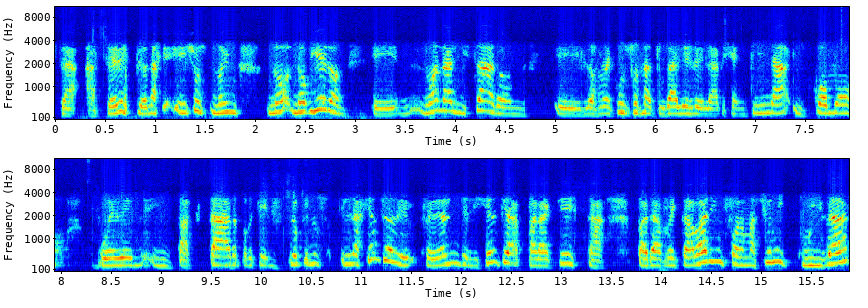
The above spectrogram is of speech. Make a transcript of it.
O sea, hacer espionaje. Ellos no, no, no vieron, eh, no analizaron eh, los recursos naturales de la Argentina y cómo pueden impactar, porque lo que nos, la Agencia de Federal de Inteligencia, ¿para qué está? Para recabar información y cuidar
